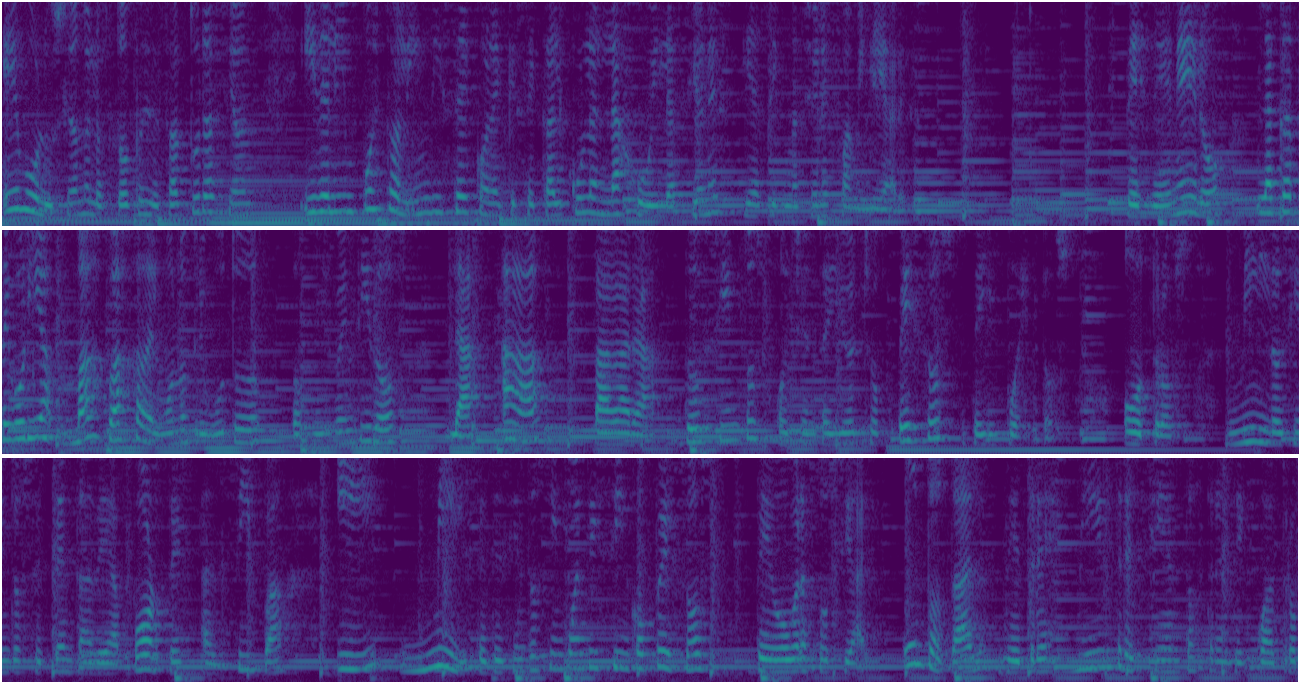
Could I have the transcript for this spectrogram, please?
evolución de los topes de facturación y del impuesto al índice con el que se calculan las jubilaciones y asignaciones familiares. Desde enero, la categoría más baja del monotributo 2022, la A, pagará 288 pesos de impuestos, otros 1.270 de aportes al CIPA y 1.755 pesos de obra social, un total de 3.334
